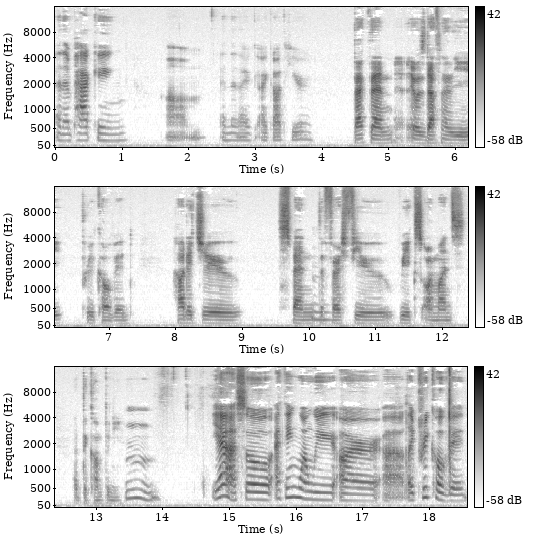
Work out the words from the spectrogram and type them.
and then packing um and then i i got here Back then, it was definitely pre-COVID. How did you spend the Mm. first few weeks or months at the company? Mm. Yeah, so I think when we are uh, like pre-COVID,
